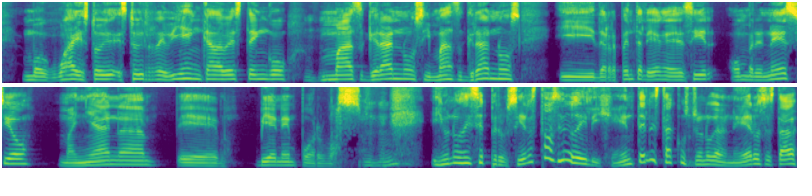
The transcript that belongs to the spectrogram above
wow, estoy, estoy re bien, cada vez tengo más granos y más granos y de repente le iban a decir, hombre necio, mañana... Eh, vienen por vos. Y uno dice, pero si él estaba siendo diligente, él está construyendo graneros, está,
